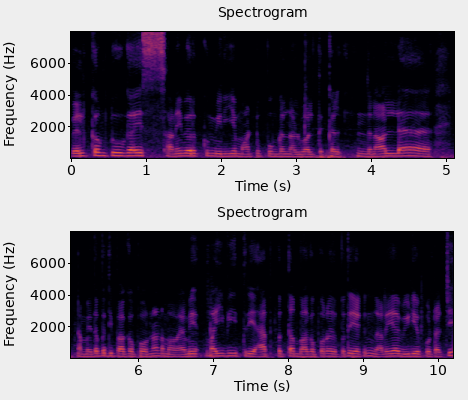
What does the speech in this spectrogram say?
வெல்கம் டு கைஸ் அனைவருக்கும் இனிய மாட்டுப் பொங்கல் நல்வாழ்த்துக்கள். இந்த நாளில் நம்ம இதை பற்றி பார்க்க போகிறோம்னா நம்ம my my V three app பற்றி தான் பார்க்க போகிறோம் இதை பற்றி ஏற்கனவே நிறையா வீடியோ போட்டாச்சு.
